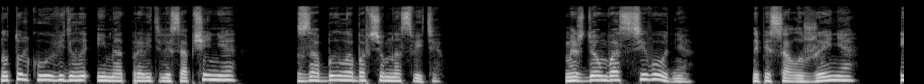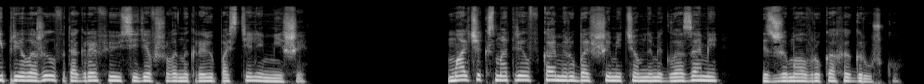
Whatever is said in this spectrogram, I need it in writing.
но только увидела имя отправителя сообщения, забыла обо всем на свете. «Мы ждем вас сегодня», — написал Женя и приложил фотографию сидевшего на краю постели Миши. Мальчик смотрел в камеру большими темными глазами и сжимал в руках игрушку.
